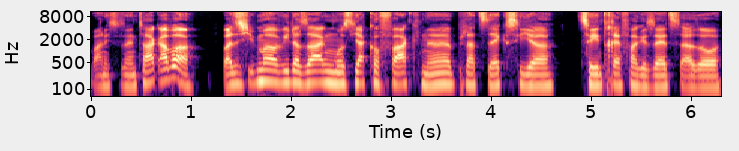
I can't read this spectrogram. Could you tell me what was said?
war nicht so sein Tag. Aber was ich immer wieder sagen muss, Jakob Fack, ne, Platz 6 hier, 10 Treffer gesetzt. Also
